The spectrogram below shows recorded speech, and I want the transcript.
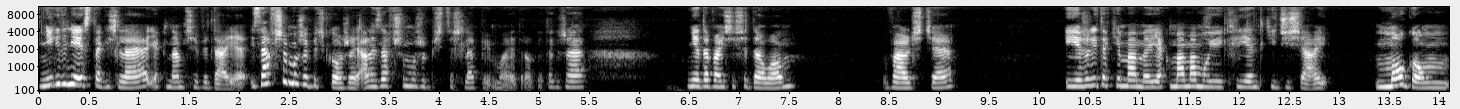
Nigdy nie jest tak źle, jak nam się wydaje. I zawsze może być gorzej, ale zawsze może być też lepiej, moje drogie. Także nie dawajcie się dołom. Walczcie. I jeżeli takie mamy, jak mama mojej klientki dzisiaj, mogą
